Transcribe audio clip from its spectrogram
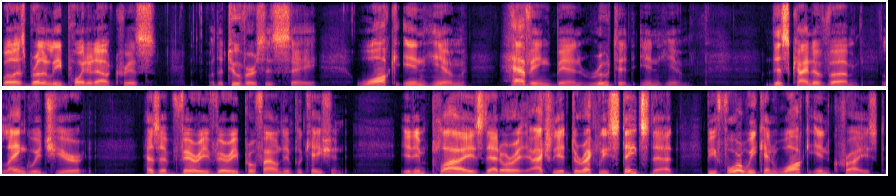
Well, as Brother Lee pointed out, Chris, the two verses say, Walk in him, having been rooted in him. This kind of um, language here has a very, very profound implication. It implies that, or actually, it directly states that before we can walk in Christ,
